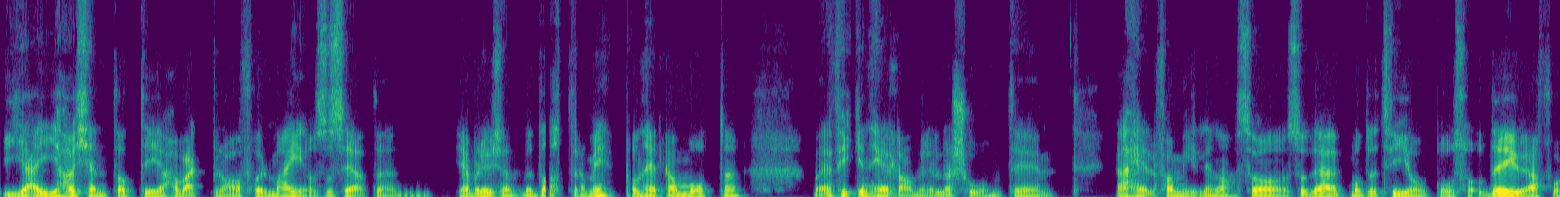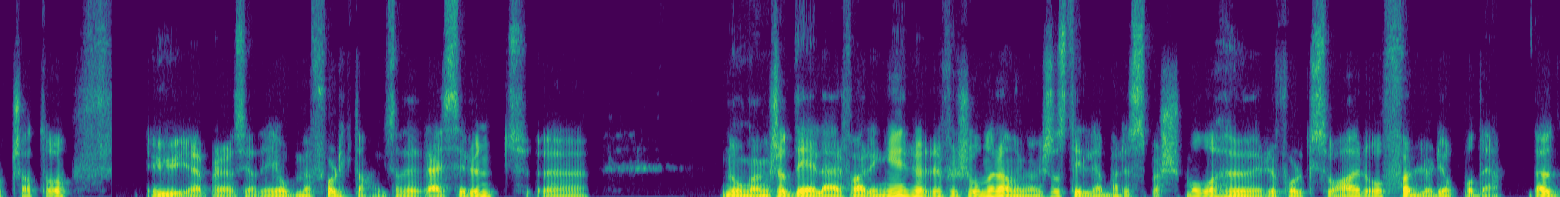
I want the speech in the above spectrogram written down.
jeg har kjent at det har vært bra for meg. Og så ser jeg at eh, jeg ble kjent med dattera mi på en helt annen måte. Og jeg fikk en helt annen relasjon til ja, hele familien. Da. Så, så det er på en måte tvihold på, også, og det gjør jeg fortsatt. Og jeg pleier å si at jeg jobber med folk. da, Jeg reiser rundt. Uh, noen ganger så deler jeg erfaringer, refleksjoner, andre ganger så stiller jeg bare spørsmål og hører folks svar og følger de opp på det. Det er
